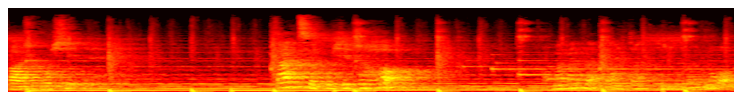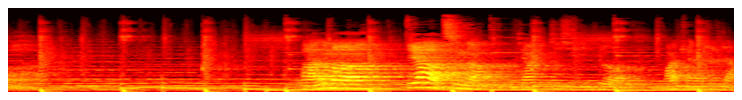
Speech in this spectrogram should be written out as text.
保持呼吸。三次呼吸之后，慢慢的来将啊，那么第二次呢，我们将进行一个完全的伸展。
